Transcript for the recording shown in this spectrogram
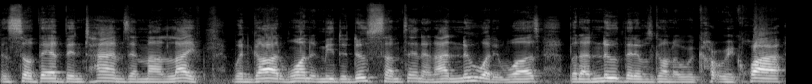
And so there have been times in my life when God wanted me to do something and I knew what it was, but I knew that it was going to require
